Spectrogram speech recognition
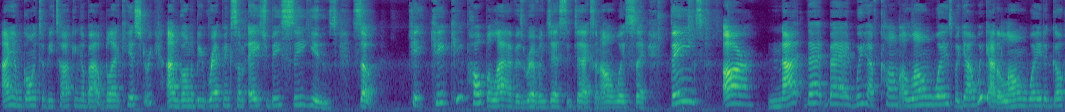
I am going to be talking about Black history. I'm going to be repping some HBCUs. So keep keep keep hope alive, as Reverend Jesse Jackson always say. Things are not that bad. We have come a long ways, but y'all, we got a long way to go.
